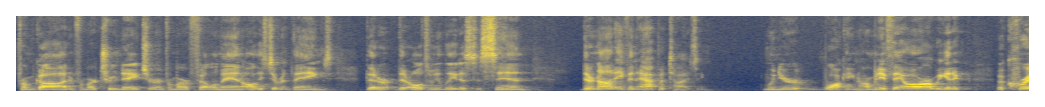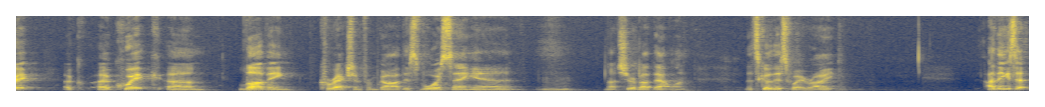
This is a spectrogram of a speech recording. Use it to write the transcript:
from God and from our true nature and from our fellow man, all these different things that are that ultimately lead us to sin, they're not even appetizing when you're walking in harmony. If they are, we get a, a quick, a, a quick, um, loving correction from God. This voice saying, yeah, mm, not sure about that one. Let's go this way, right? I think it's a,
